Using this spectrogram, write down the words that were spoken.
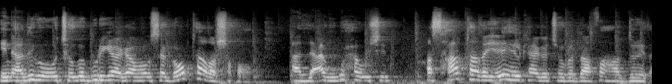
in adigoo jooga gurigaaga hoose goobtaada shaqo. Aad lacag ugu xawishid asxaabtaada iyo ehelkaaga jooga daafaha dunida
